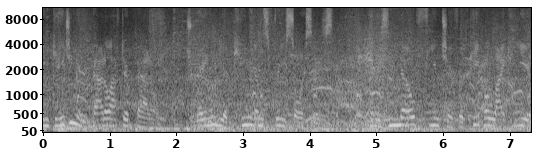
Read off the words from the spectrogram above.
Engaging in battle after battle, draining your kingdom's resources. There is no future for people like you.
